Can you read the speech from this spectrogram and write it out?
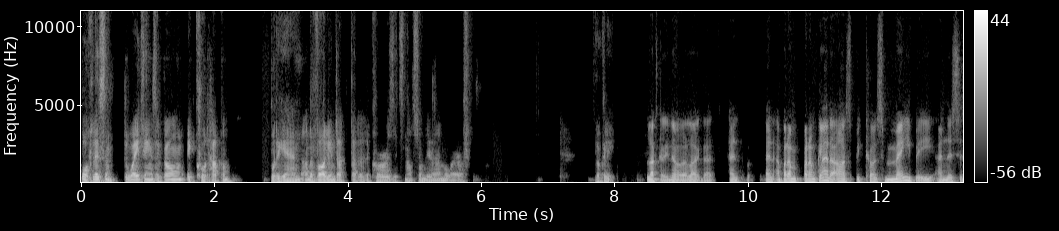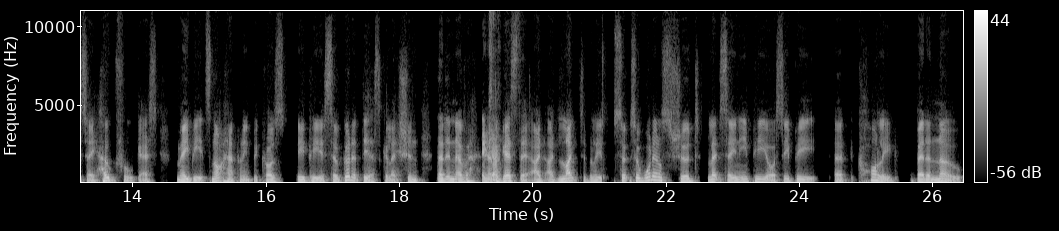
But listen, the way things are going, it could happen. But again, on the volume that, that it occurs, it's not something that I'm aware of luckily luckily no i like that and and but i'm but i'm glad i asked because maybe and this is a hopeful guess maybe it's not happening because ep is so good at the escalation that it never exactly. never gets there I'd, I'd like to believe so so what else should let's say an ep or cp uh, colleague better know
